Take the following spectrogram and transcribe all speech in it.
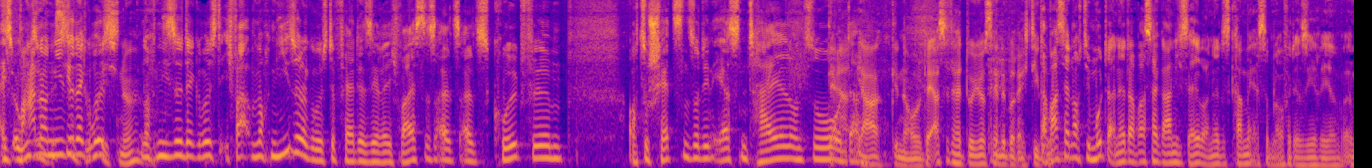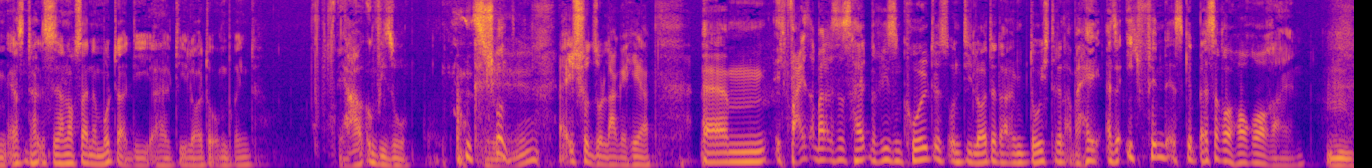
Ich war so noch ein nie so der durch, größte, ne? noch nie so der größte. Ich war noch nie so der größte Fan der Serie. Ich weiß das als als Kultfilm auch zu schätzen, so den ersten Teil und so. Der, und dann, ja, genau. Der erste Teil hat durchaus seine Berechtigung. Da war es ja noch die Mutter, ne? Da war es ja gar nicht selber, ne? Das kam ja erst im Laufe der Serie. Im ersten Teil ist es ja noch seine Mutter, die halt die Leute umbringt. Ja, irgendwie so. Ist, schon, ja, ist schon so lange her. Ähm, ich weiß aber, dass es halt ein Riesenkult ist und die Leute da im Durchdrehen. Aber hey, also ich finde, es gibt bessere Horrorreihen. Mhm.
